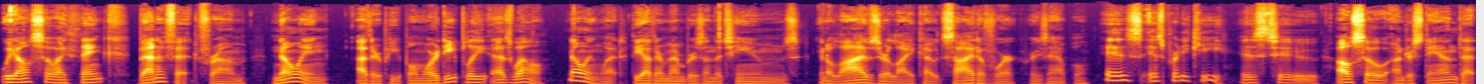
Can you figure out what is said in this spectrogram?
we also, I think, benefit from knowing other people more deeply as well. knowing what the other members on the team's you know lives are like outside of work for example is is pretty key is to also understand that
